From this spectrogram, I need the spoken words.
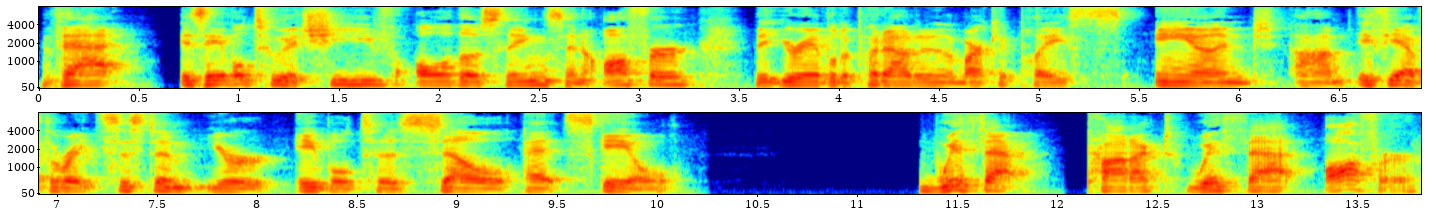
that is able to achieve all those things and offer that you're able to put out into the marketplace. And um, if you have the right system, you're able to sell at scale with that product, with that offer.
